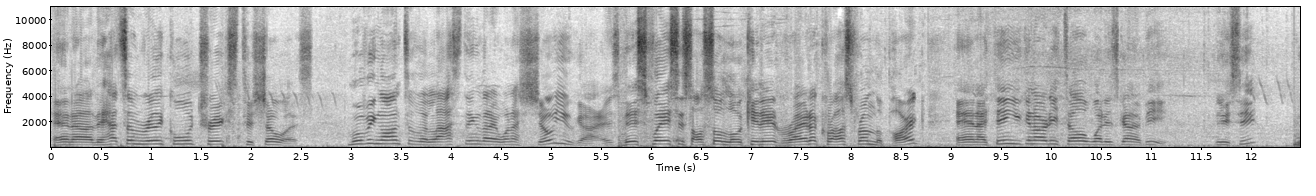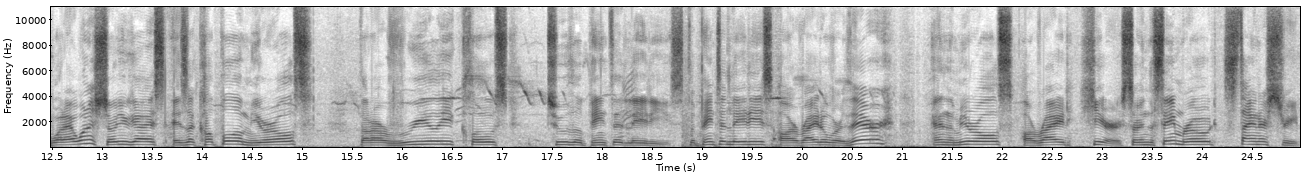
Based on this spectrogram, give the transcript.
And uh, they had some really cool tricks to show us. Moving on to the last thing that I want to show you guys. This place is also located right across from the park and I think you can already tell what it's gonna be. Do you see? What I want to show you guys is a couple of murals that are really close to the painted ladies. The painted ladies are right over there and the murals are right here. So in the same road steiner street.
